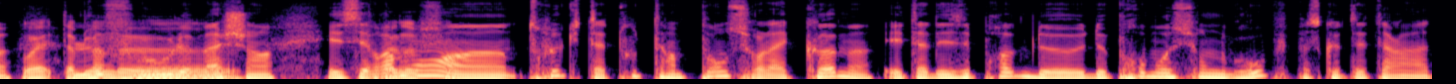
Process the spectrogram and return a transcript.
euh, Ouais, le flou, de... le machin. Et c'est vraiment un truc, t'as tout un pan sur la com et t'as des épreuves de, de promotion de groupe parce que t'as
